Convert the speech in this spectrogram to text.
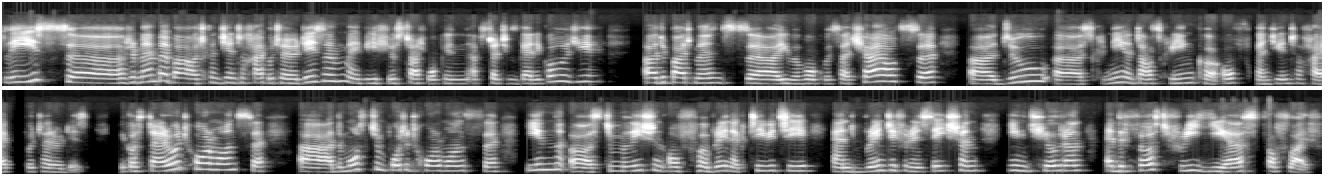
please uh, remember about congenital hypothyroidism. Maybe if you start working in obstetrics gynecology uh, departments, you will work with such child. do neonatal screening of congenital hypothyroidism because thyroid hormones uh, the most important hormones uh, in uh, stimulation of brain activity and brain differentiation in children at the first three years of life.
